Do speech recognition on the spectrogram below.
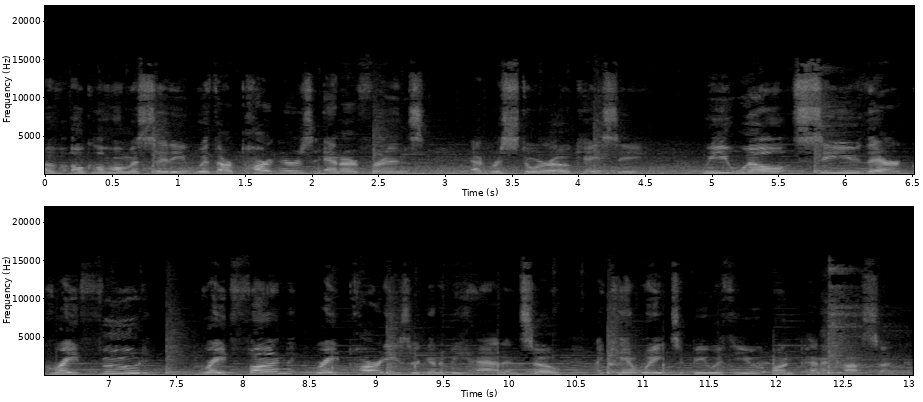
of Oklahoma City with our partners and our friends at Restore OKC. We will see you there. Great food, great fun, great parties are going to be had. And so I can't wait to be with you on Pentecost Sunday.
